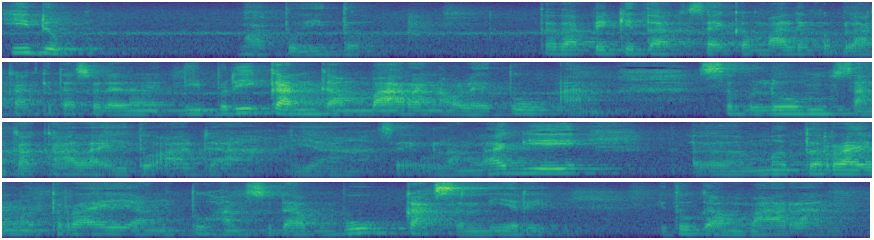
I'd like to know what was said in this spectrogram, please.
hidup waktu itu tetapi kita saya kembali ke belakang kita sudah diberikan gambaran oleh Tuhan sebelum sangkakala itu ada. Ya, saya ulang lagi eh, meterai-meterai yang Tuhan sudah buka sendiri. Itu gambaran.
